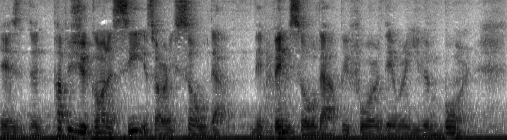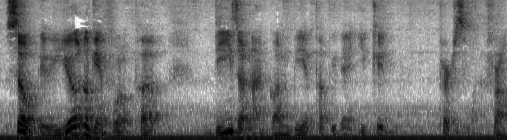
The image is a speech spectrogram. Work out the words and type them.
is the puppies you're going to see is already sold out. They've been sold out before they were even born. So, if you're looking for a pup, these are not going to be a puppy that you could purchase one from.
